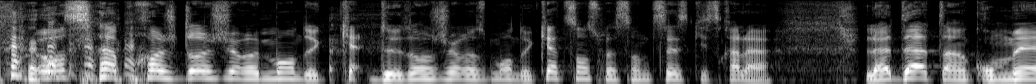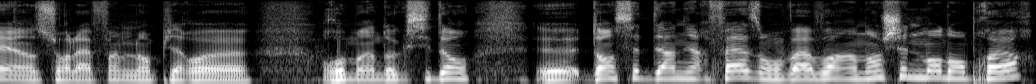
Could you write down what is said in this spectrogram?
on s'approche dangereusement de, qua- de, dangereusement de 476 qui sera la, la date hein, qu'on met hein, sur la fin de l'Empire euh, romain d'Occident. Euh, dans cette dernière phase, on va avoir un enchaînement d'empereurs.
